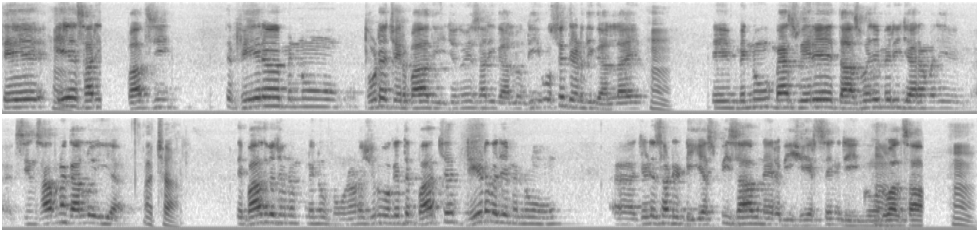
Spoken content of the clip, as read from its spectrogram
ਤੇ ਇਹ ਸਾਰੀ ਬਾਤ ਸੀ ਤੇ ਫਿਰ ਮੈਨੂੰ ਥੋੜੇ ਚਿਰ ਬਾਅਦ ਹੀ ਜਦੋਂ ਇਹ ਸਾਰੀ ਗੱਲ ਹੁੰਦੀ ਉਸੇ ਦਿਨ ਦੀ ਗੱਲ ਆ ਇਹ। ਹੂੰ। ਤੇ ਮੈਨੂੰ ਮੈਂ ਸਵੇਰੇ 10 ਵਜੇ ਮੇਰੀ 11 ਵਜੇ ਸਿੰਘ ਸਾਹਿਬ ਨਾਲ ਗੱਲ ਹੋਈ ਆ। ਅੱਛਾ। ਤੇ ਬਾਅਦ ਵਿੱਚ ਮੈਨੂੰ- ਮੈਨੂੰ ਫੋਨ ਆਉਣਾ ਸ਼ੁਰੂ ਹੋ ਗਿਆ ਤੇ ਬਾਅਦ ਚ 1:30 ਵਜੇ ਮੈਨੂੰ ਜਿਹੜੇ ਸਾਡੇ ਡੀਐਸਪੀ ਸਾਹਿਬ ਨੇ ਰਵੀ ਸ਼ੇਰ ਸਿੰਘ ਜੀ ਗੋਂਦਵਾਲ ਸਾਹਿਬ ਹੂੰ।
